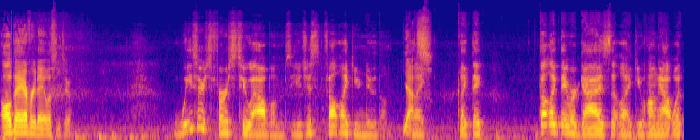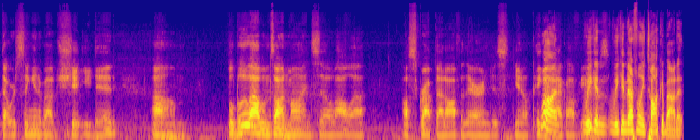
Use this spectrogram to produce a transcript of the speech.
all day, every day listen to. Weezer's first two albums, you just felt like you knew them. Yes. Like, like they felt like they were guys that like you hung out with that were singing about shit you did. Um, the Blue album's on mine, so I'll uh, I'll scrap that off of there and just you know piggyback Well, off. we can we can definitely talk about it.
